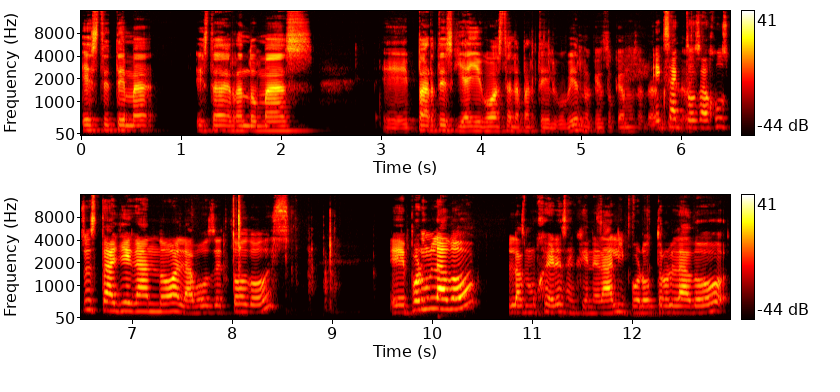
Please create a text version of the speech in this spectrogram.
este tema está agarrando más eh, partes que ya llegó hasta la parte del gobierno, que es lo que vamos a hablar. Exacto, o sea, justo está llegando a la voz de todos. Eh, por un lado, las mujeres en general y por otro lado,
